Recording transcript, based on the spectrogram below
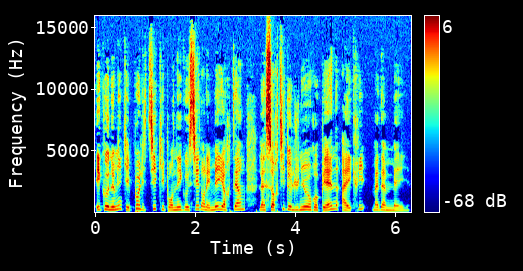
économique et politique et pour négocier dans les meilleurs termes la sortie de l'Union européenne, a écrit Madame May.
